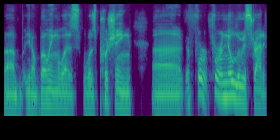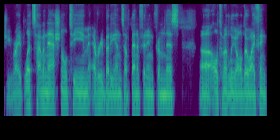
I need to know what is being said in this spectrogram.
uh, you know, Boeing was was pushing uh, for for a no lose strategy, right? Let's have a national team. Everybody ends up benefiting from this. Uh, ultimately, although I think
